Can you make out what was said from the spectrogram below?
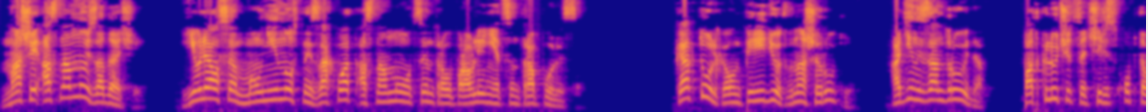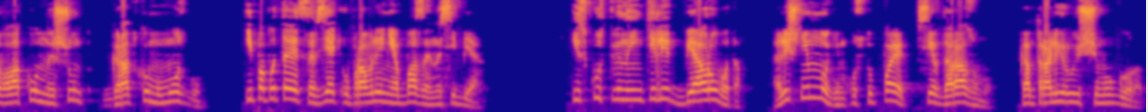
Нашей основной задачей являлся молниеносный захват основного центра управления Центрополиса. Как только он перейдет в наши руки, один из андроидов подключится через оптоволоконный шунт к городскому мозгу и попытается взять управление базой на себя. Искусственный интеллект биороботов лишь немногим уступает псевдоразуму, контролирующему город.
